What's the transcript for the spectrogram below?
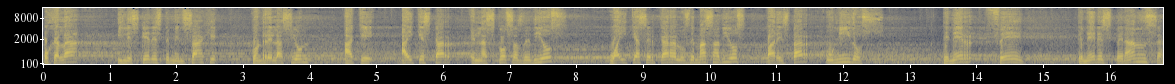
Ojalá y les quede este mensaje con relación a que hay que estar en las cosas de Dios o hay que acercar a los demás a Dios para estar unidos tener fe, tener esperanza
